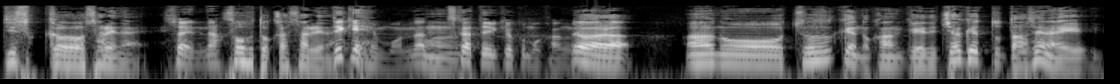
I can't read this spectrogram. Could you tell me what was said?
ディスク化はされない。そうやんな。ソフト化されない。でけへんもんな。うん使ってる曲も考えて。だから、あのー著作権の関係でジャケット出せない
